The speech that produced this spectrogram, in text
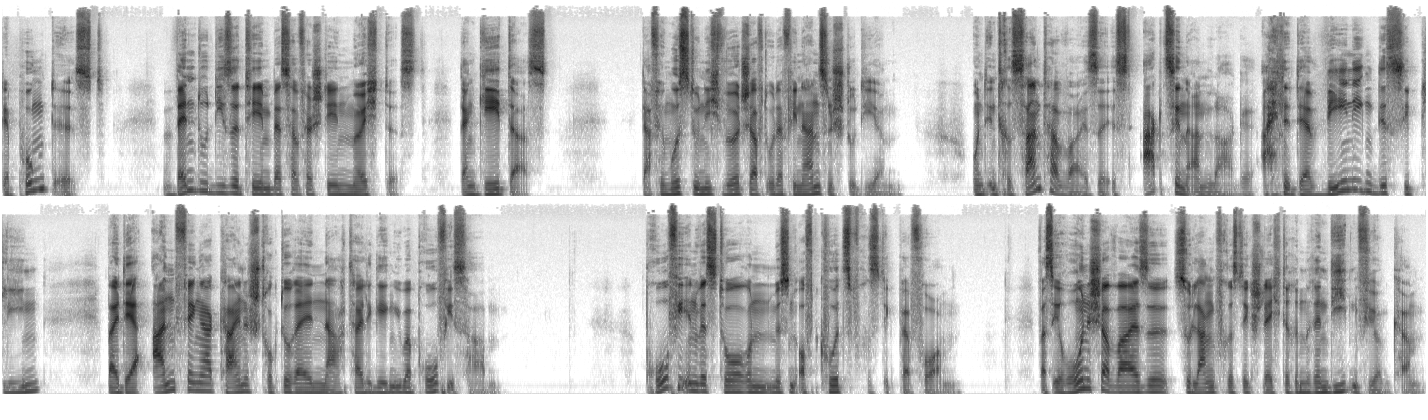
Der Punkt ist, wenn du diese Themen besser verstehen möchtest, dann geht das. Dafür musst du nicht Wirtschaft oder Finanzen studieren. Und interessanterweise ist Aktienanlage eine der wenigen Disziplinen, bei der Anfänger keine strukturellen Nachteile gegenüber Profis haben. Profi-Investoren müssen oft kurzfristig performen, was ironischerweise zu langfristig schlechteren Renditen führen kann.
